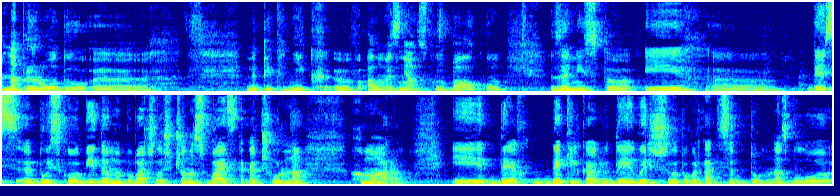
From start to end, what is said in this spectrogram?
на природу е, на пікнік е, в Алмазнянську балку за місто. І е, десь близько обіду ми побачили, що насувається така чорна хмара. І де, декілька людей вирішили повертатися додому. У Нас було е,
